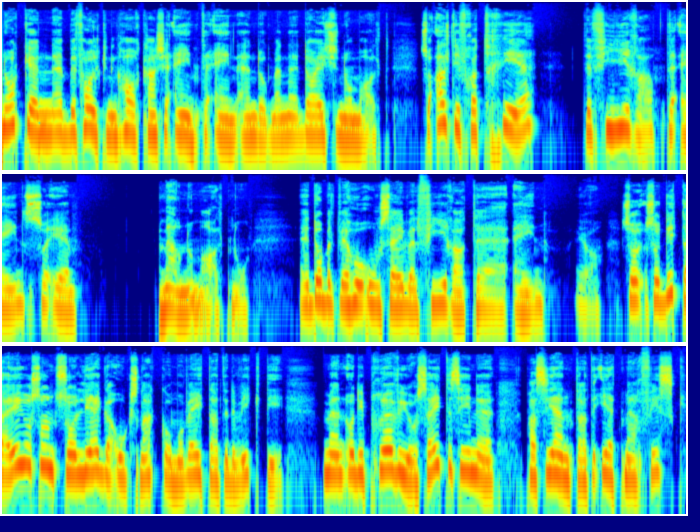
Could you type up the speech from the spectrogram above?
Noen eh, befolkning har kanskje én til én endog, men eh, det er ikke normalt. Så alt fra tre til fire til én så er mer normalt nå. WHO sier vel fire til én. Ja. Så, så, dette er jo sånt som leger òg snakker om og vet at det er viktig, men, og de prøver jo å si til sine pasienter at de et mer fisk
